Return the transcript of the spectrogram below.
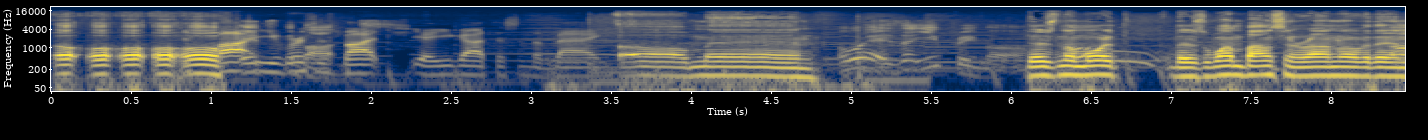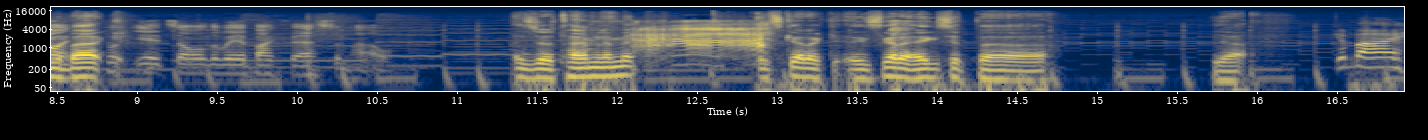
Oh, oh, oh, oh, oh! bot, It's you the versus bots. bot. Yeah, you got this in the bag. Oh man! Oh, wait, is that you, Primo? There's no more. Oh. There's one bouncing around over there in Oh, the back. It's, it's all the way back there somehow. Is there a time limit? Ah! It's gotta. It's gotta exit the. Yeah. Goodbye.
